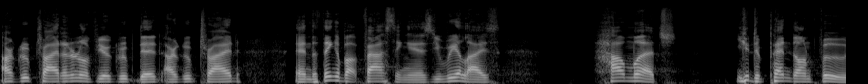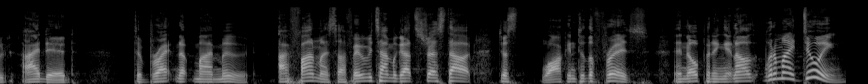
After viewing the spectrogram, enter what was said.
Our group tried. I don't know if your group did. Our group tried. And the thing about fasting is you realize how much you depend on food. I did to brighten up my mood. I found myself every time I got stressed out, just walking to the fridge and opening it. And I was, what am I doing?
